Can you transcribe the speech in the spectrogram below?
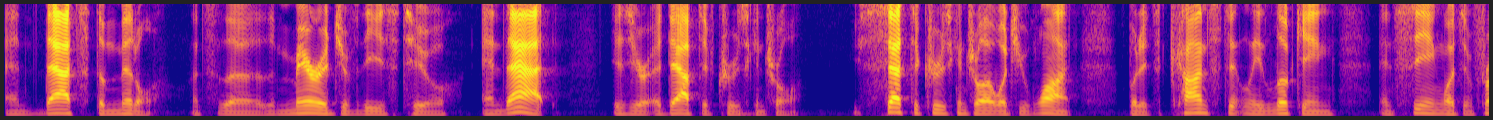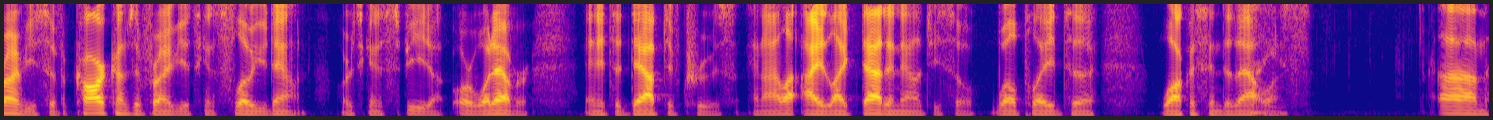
And that's the middle. That's the, the marriage of these two. And that is your adaptive cruise control. You set the cruise control at what you want, but it's constantly looking and seeing what's in front of you. So if a car comes in front of you, it's going to slow you down or it's going to speed up or whatever. And it's adaptive cruise. And I, li- I like that analogy. So well played to walk us into that Nice. one. Um,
